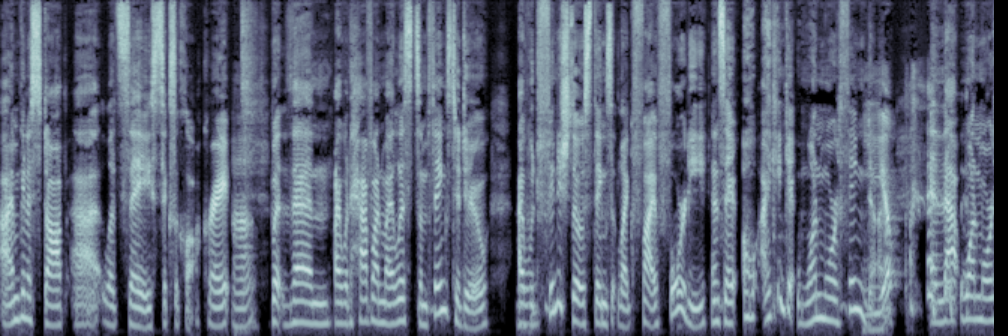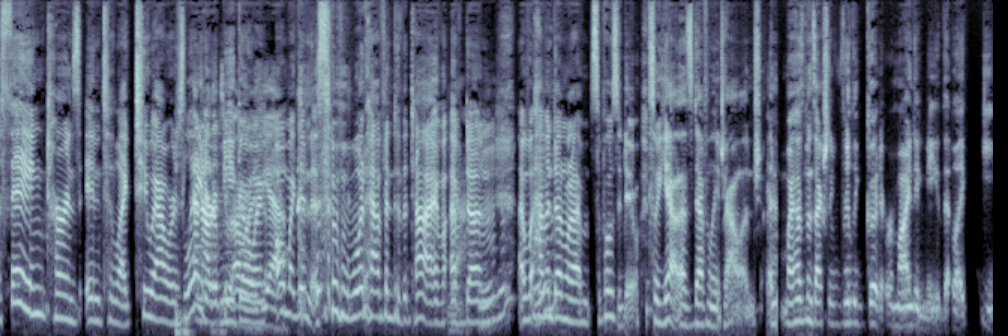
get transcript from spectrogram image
I'm going to stop at, let's say, six o'clock, right? Uh-huh. But then I would have on my list some things to do. I would mm-hmm. finish those things at like 540 and say, oh, I can get one more thing done. Yep. and that one more thing turns into like two hours later, two me hours, going, yeah. oh my goodness, what happened to the time yeah. I've done? Mm-hmm. I w- mm-hmm. haven't done what I'm supposed to do. So yeah, that's definitely a challenge. And my husband's actually really good at reminding me that like y-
